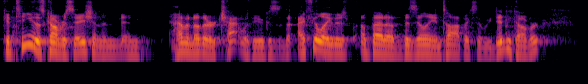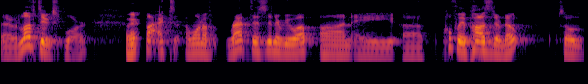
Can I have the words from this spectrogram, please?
continue this conversation and, and have another chat with you because I feel like there's about a bazillion topics that we didn't cover that I would love to explore. Okay. But I want to wrap this interview up on a uh, hopefully a positive note. So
